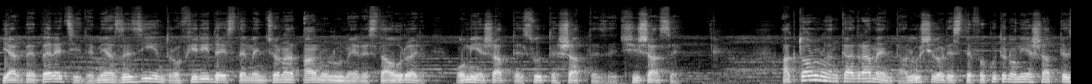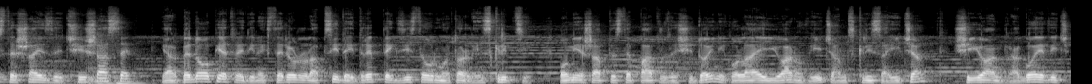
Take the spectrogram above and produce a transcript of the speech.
iar pe pereții de miază zi, într-o firidă, este menționat anul unei restaurări, 1776. Actualul încadrament al ușilor este făcut în 1766, iar pe două pietre din exteriorul absidei drepte există următoarele inscripții. 1742 Nicolae Ioanovici, am scris aici, și Ioan Dragoevici,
